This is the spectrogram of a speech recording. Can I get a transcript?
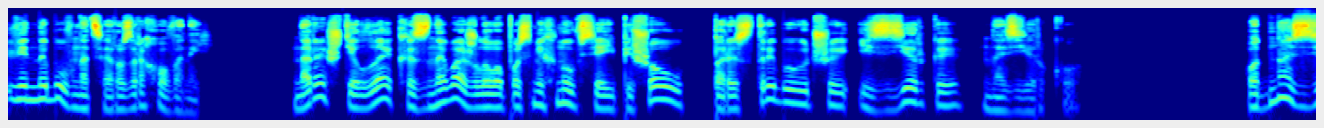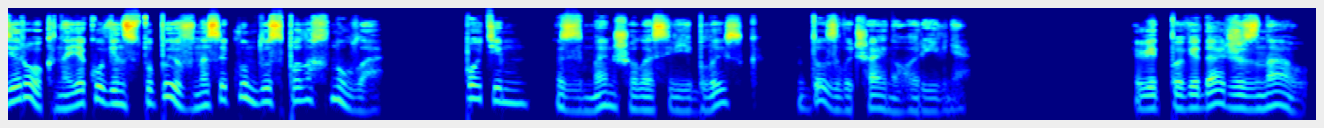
Він не був на це розрахований. Нарешті Лек зневажливо посміхнувся і пішов, перестрибуючи із зірки на зірку. Одна з зірок, на яку він ступив, на секунду спалахнула, потім зменшила свій блиск до звичайного рівня. Відповідач знав,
